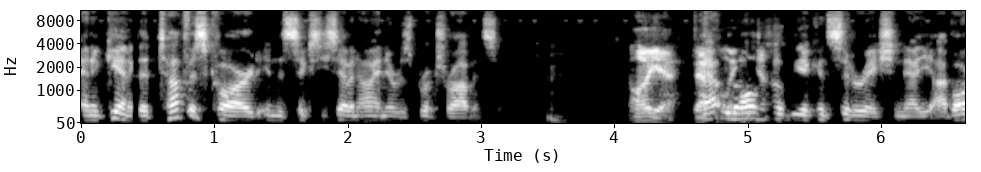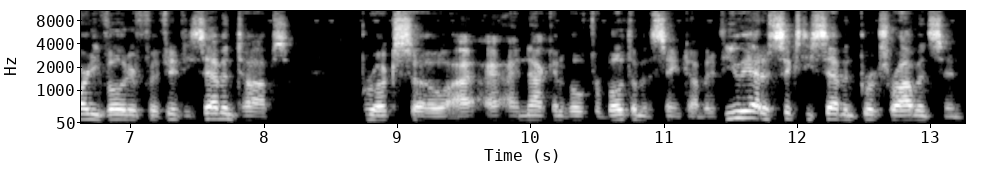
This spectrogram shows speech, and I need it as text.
And again, the toughest card in the 67 high number was Brooks Robinson. Oh, yeah. Definitely. That would also be a consideration. Now, I've already voted for 57 Topps Brooks, so I, am not going to vote for both of them at the same time. But if you had a 67 Brooks Robinson,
